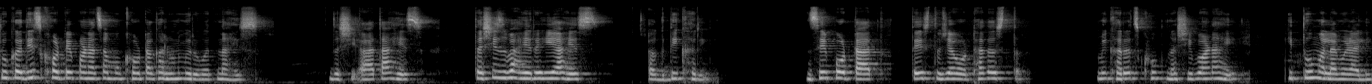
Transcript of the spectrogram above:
तू कधीच खोटेपणाचा मुखवटा घालून मिरवत नाहीस. जशी आत आहेस तशीच बाहेरही आहेस. अगदी खरी. जे पोटात तेच तुझ्या ओठात असतं. मी खरंच खूप नशिबान आहे की तू मला मिळाली.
